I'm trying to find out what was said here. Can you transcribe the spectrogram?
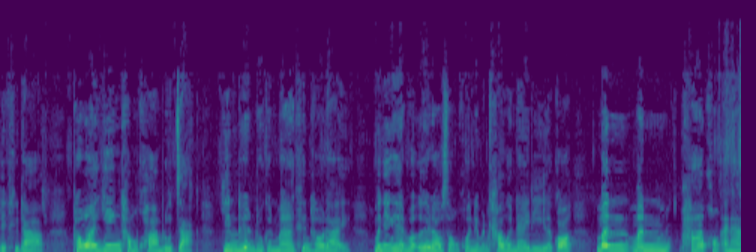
เด็กถือดาบ เพราะว่ายิ่งทำความรู้จักยิ่งเรียนรู้กันมากขึ้นเท่าไหร่ มันยิ่งเห็นว่าเอ้ยเราสองคนเนี่ยมันเข้ากันได้ดี แล้วก็ มันมันภาพของอนา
